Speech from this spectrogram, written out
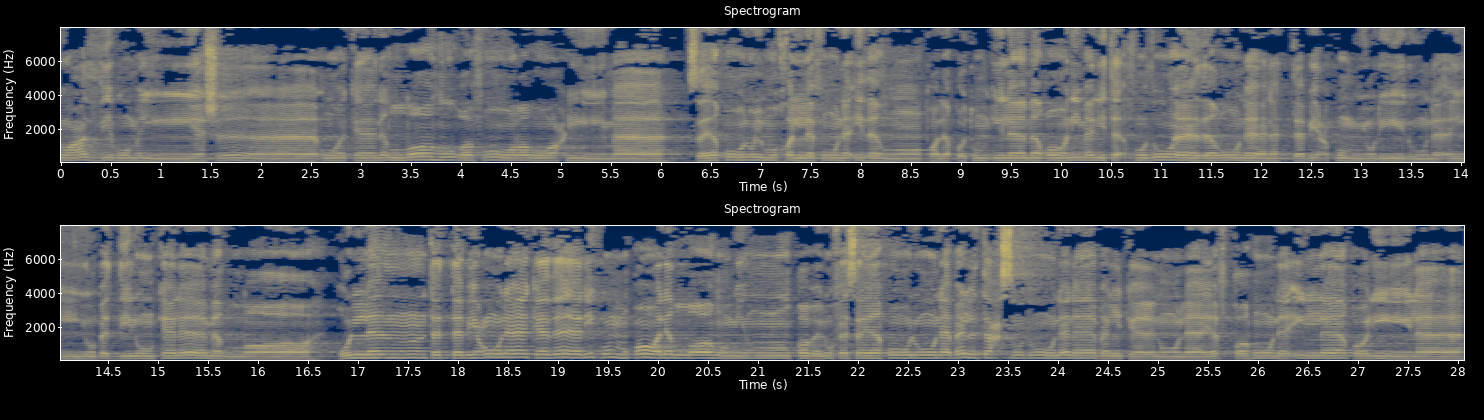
ويعذب من يشاء وكان الله غفورا رحيما سيقول المخلفون إذا انطلقتم إلى مغانم لتأخذوها ذرونا نتبعكم يريدون أن يبدلوا كلام الله. قل لن تتبعونا كذلكم قال الله من قبل فسيقولون بل تحسدوننا بل كانوا لا يفقهون إلا قليلا.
